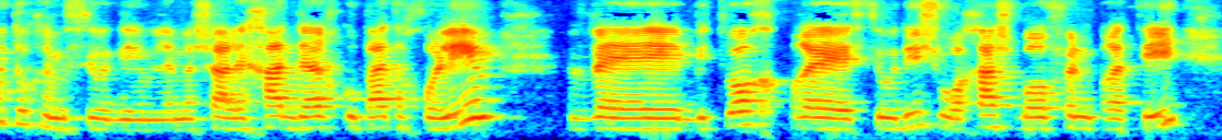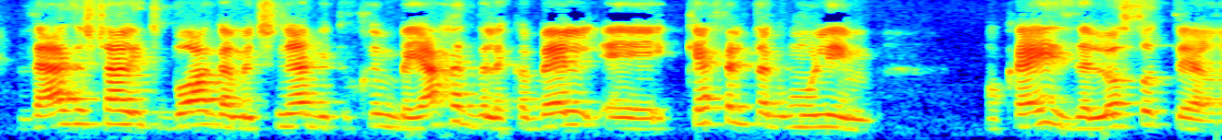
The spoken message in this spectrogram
ביטוחים סיעודיים, למשל אחד דרך קופת החולים וביטוח סיעודי שהוא רכש באופן פרטי, ואז אפשר לתבוע גם את שני הביטוחים ביחד ולקבל אה, כפל תגמולים, אוקיי? זה לא סותר.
